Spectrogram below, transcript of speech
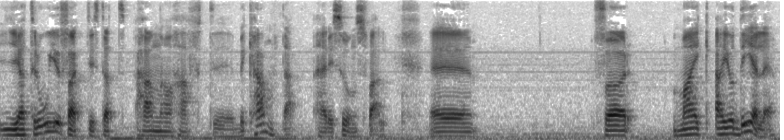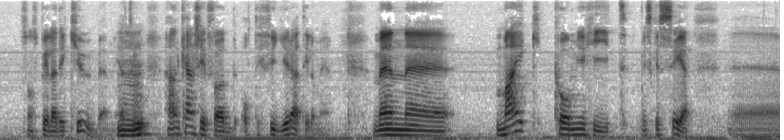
jag tror ju faktiskt att han har haft eh, bekanta här i Sundsvall. Eh, för Mike Ayodele, som spelade i Kuben. Jag Mm. tror, han kanske är född 84 till och med. Men eh, Mike kom ju hit, vi ska se. Eh,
